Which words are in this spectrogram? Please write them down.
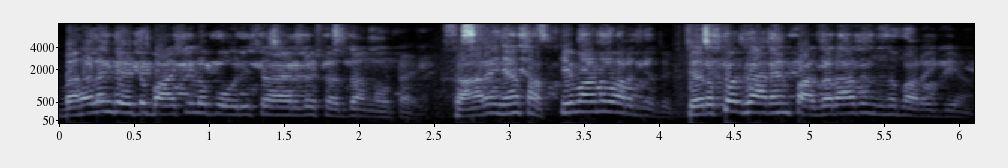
ബഹളം കേട്ട് ബാക്കിയുള്ള പോലീസുകാരുടെ ശ്രദ്ധ അങ്ങോട്ടായി. സാറേ ഞാൻ സത്യമാണ് പറഞ്ഞത്. ചെറുപ്പക്കാരൻ പതറാതെ നിന്ന് പറയുകയാണ്.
